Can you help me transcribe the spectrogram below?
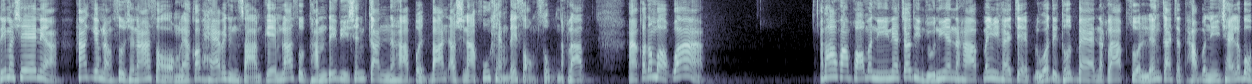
ลิมาเช่เนี่ย 5 เกมหลังสุดชนะ 2 แล้วก็แพ้ไปถึง 3 เกมล่าสุดทำได้ดีเช่นกันนะครับเปิดบ้านเอาชนะคู่แข่งได้ 2-0 นะครับอะก็ต้องบอกว่าภาพความพร้อมวันนี้เนี่ยเจ้าถิ่นยูเนียนนะครับไม่มีใครเจ็บหรือว่าติดโทษแบนนะครับ ส่วนเรื่องการจัดทัพวันนี้ใช้ระบบ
